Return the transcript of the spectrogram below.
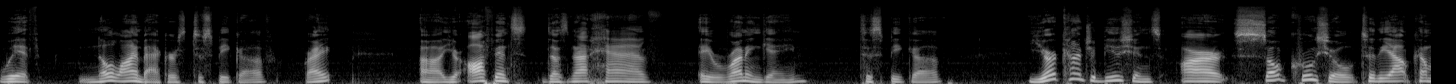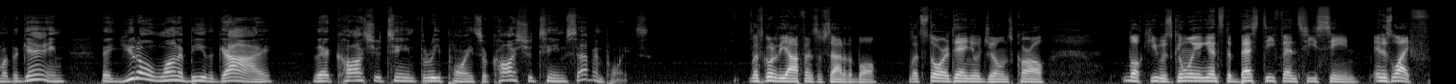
with no linebackers to speak of, right? Uh, your offense does not have a running game to speak of your contributions are so crucial to the outcome of the game that you don't want to be the guy that costs your team three points or costs your team seven points. Let's go to the offensive side of the ball. Let's with Daniel Jones, Carl. Look, he was going against the best defense he's seen in his life.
